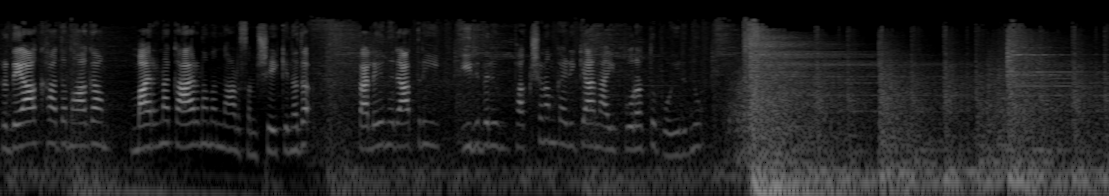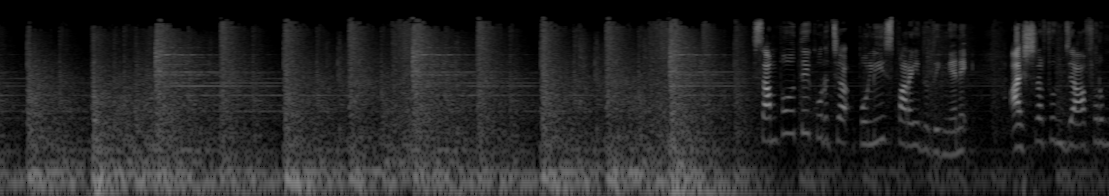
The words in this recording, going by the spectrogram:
ഹൃദയാഘാതമാകാം മരണകാരണമെന്നാണ് സംശയിക്കുന്നത്. തലേന്ന് രാത്രി ഇരുവരും ഭക്ഷണം കഴിക്കാനായി പുറത്തു സംഭവത്തെക്കുറിച്ച് പോലീസ് പറയുന്നത് ഇങ്ങനെ. അഷ്റഫും ജാഫറും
